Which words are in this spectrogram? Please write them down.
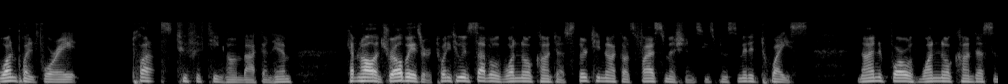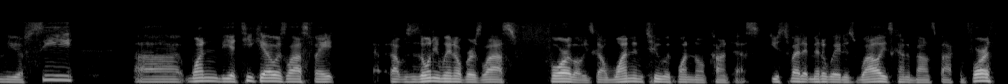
1.48, plus 215 coming back on him. Kevin Holland, Trailblazer, 22 and 7 with one no contest, 13 knockouts, five submissions. He's been submitted twice, 9 and 4 with one no contest in the UFC. Uh, won via TKO his last fight. That was his only win over his last four, though. He's got one and two with one no contest. Used to fight at middleweight as well. He's kind of bounced back and forth.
